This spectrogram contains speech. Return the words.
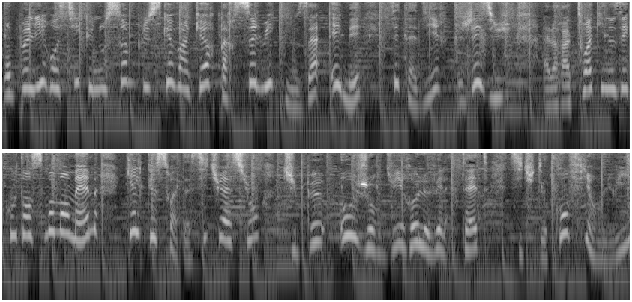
on peut lire aussi que nous sommes plus que vainqueurs par celui qui nous a aimés, c'est-à-dire Jésus. Alors à toi qui nous écoutes en ce moment même, quelle que soit ta situation, tu peux aujourd'hui relever la tête si tu te confies en lui.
